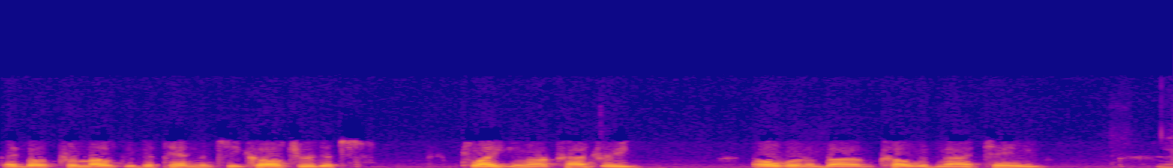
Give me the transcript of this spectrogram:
they both promote the dependency culture that's plaguing our country over and above COVID nineteen. Yeah.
